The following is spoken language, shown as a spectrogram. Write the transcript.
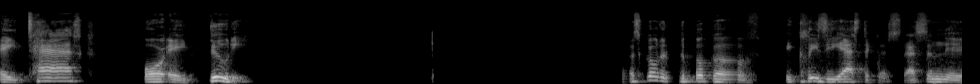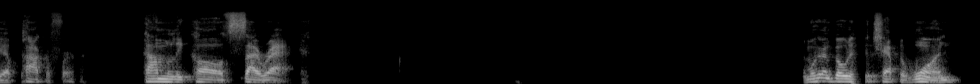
a task or a duty. Let's go to the book of Ecclesiasticus. That's in the Apocrypha, commonly called Sirach. And we're going to go to chapter one,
